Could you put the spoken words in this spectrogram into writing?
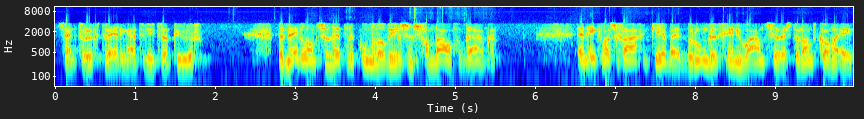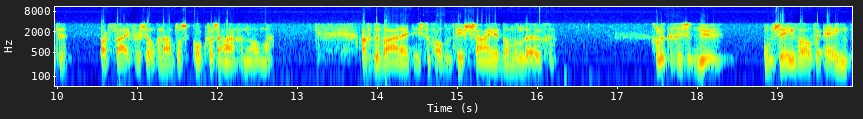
Zijn terugtreding uit de literatuur. De Nederlandse letteren konden wel weer eens een schandaal gebruiken. En ik was graag een keer bij het beroemde Genuaanse restaurant komen eten... waar Vijver zogenaamd als kok was aangenomen. Ach, de waarheid is toch altijd weer saaier dan de leugen. Gelukkig is het nu, om zeven over één,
